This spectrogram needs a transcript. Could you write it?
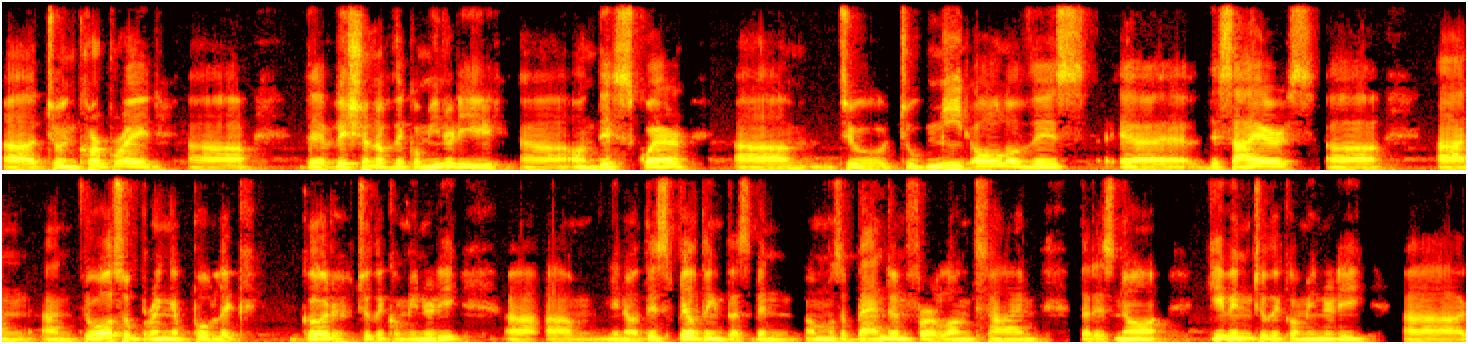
uh, to incorporate uh, the vision of the community on this square um, to, to meet all of these desires and, and to also bring a public good to the community. Um, you know, this building that's been almost abandoned for a long time, that is not given to the community, uh,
